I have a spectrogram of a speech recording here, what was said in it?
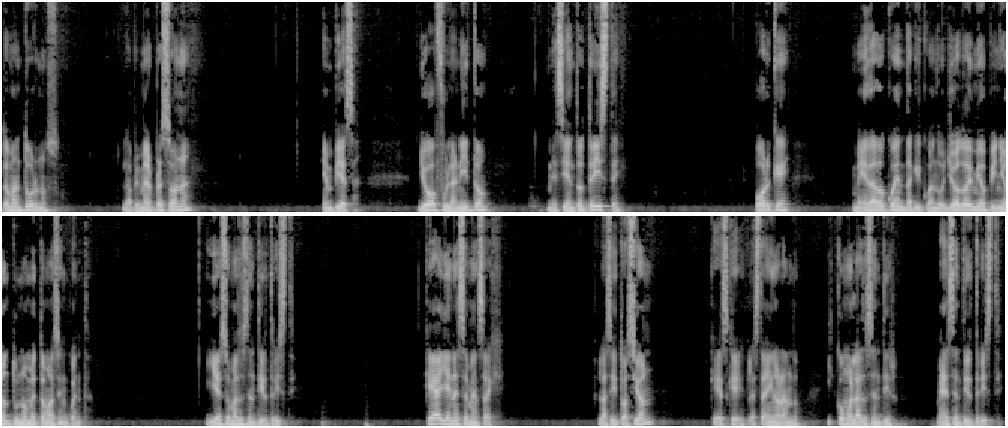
toman turnos. La primera persona empieza. Yo, fulanito, me siento triste porque me he dado cuenta que cuando yo doy mi opinión tú no me tomas en cuenta. Y eso me hace sentir triste. ¿Qué hay en ese mensaje? La situación, que es que la está ignorando, y cómo la hace sentir. Me hace sentir triste.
